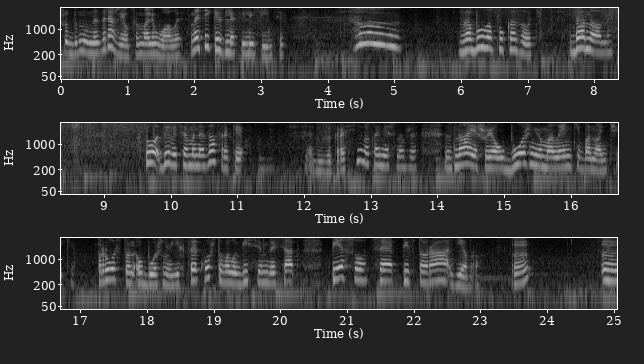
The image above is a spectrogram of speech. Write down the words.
Щоб ну не зря ж я це малювалась. Не тільки ж для філіппінців. Забула показати. Банани. Хто дивиться мене з Африки, не дуже красиво, звісно, вже, знає, що я обожнюю маленькі бананчики. Просто обожнюю їх. Це коштувало 80 песо, це півтора євро. Mm,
